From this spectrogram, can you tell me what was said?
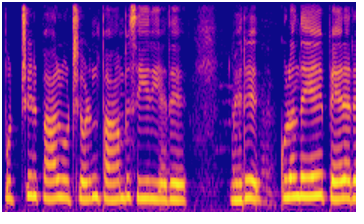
புற்றில் பால் ஊற்றியவுடன் பாம்பு சீறியது. வெறு குழந்தையை பேரற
